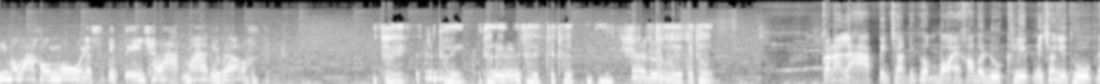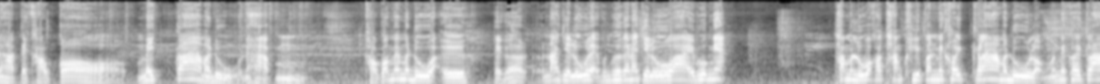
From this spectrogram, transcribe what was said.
ที่มาว่าเขาโง่เนี่ยสเต็ปตัวเองฉลาดมากหรือเปล่าเธอกระเทยกระเทยกระเทยกระเทยเออกดูระเทยกระเทย ก็นั่นแหละครับเป็นช็อตที่ผมบอกให้เขามาดูคลิปในช่อง YouTube นะครับ แต่เขาก็ไม่กล้ามาดูนะครับอืม เขาก็ไม่มาดูอะเออ แต่ก็น่าจะรู้แหละเพื่อนๆก็น่าจะรู้ว่าไอ้พวกเนี้ยถ้ามันรู้ว่าเขาทำคลิปมันไม่ค่อยกล้ามาดูหรอกมันไม่ค่อยกล้า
